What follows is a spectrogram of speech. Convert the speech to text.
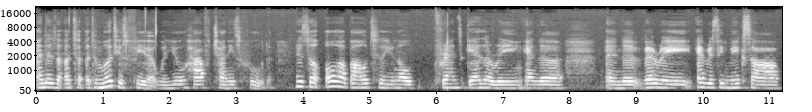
and the atmosphere when you have Chinese food. It's uh, all about you know friends gathering and uh, and uh, very everything mixed up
